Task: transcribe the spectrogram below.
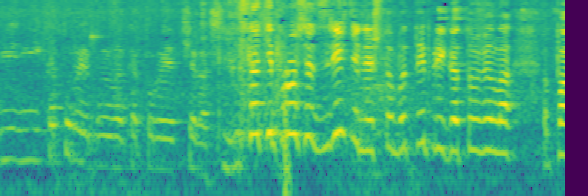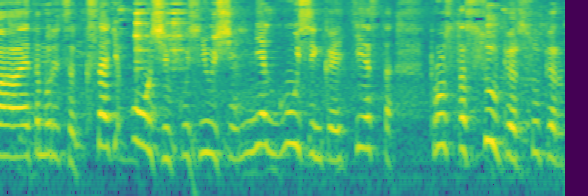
Не которое было, которое вчерашнее. Кстати, просят зрители, чтобы ты приготовила по этому рецепту. Кстати, очень вкуснющее, не гусенькое тесто. Просто супер-супер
